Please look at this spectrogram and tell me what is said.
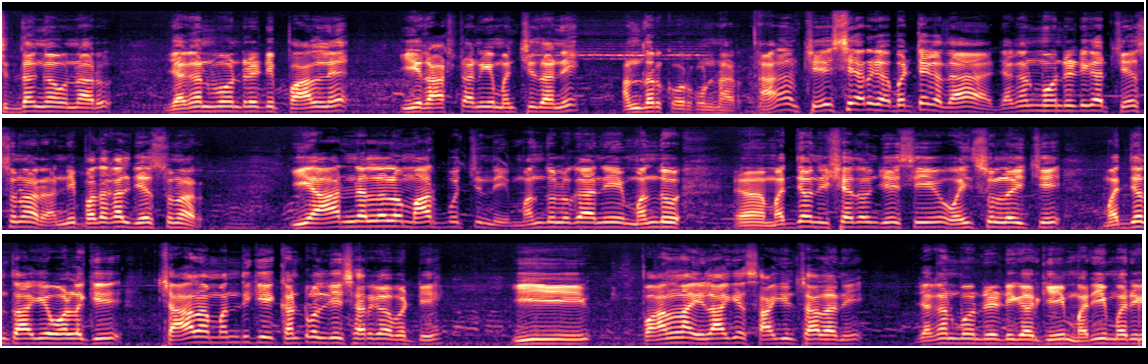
సిద్ధంగా ఉన్నారు. జగన్మోహన్ రెడ్డి పాలనే ఈ రాష్ట్రానికి మంచిదని అందరూ కోరుకుంటున్నారు. చేశారు కాబట్టే కదా జగన్మోహన్ రెడ్డి గారు చేస్తున్నారు అన్ని పథకాలు చేస్తున్నారు. ఈ ఆరు నెలల్లో మార్పు వచ్చింది. మందులు కానీ మందు మద్యం నిషేధం చేసి వయసుల్లో ఇచ్చి మద్యం తాగే వాళ్ళకి చాలామందికి కంట్రోల్ చేశారు కాబట్టి ఈ పాలన ఇలాగే సాగించాలని జగన్మోహన్ రెడ్డి గారికి మరీ మరీ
